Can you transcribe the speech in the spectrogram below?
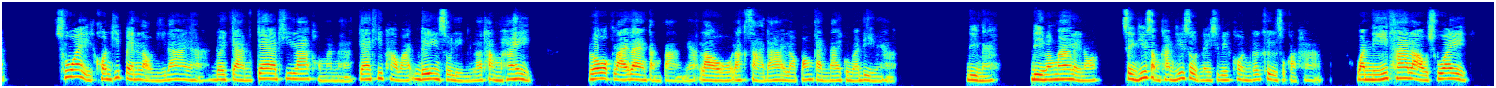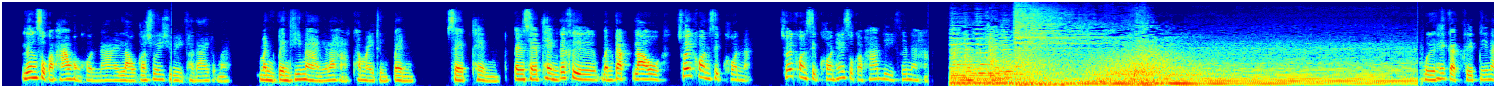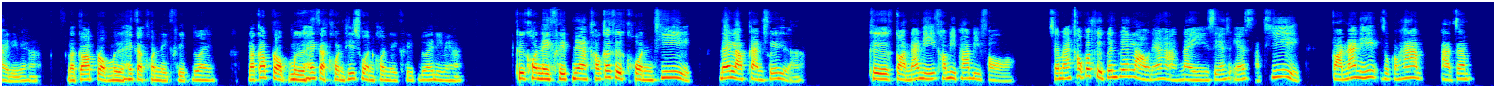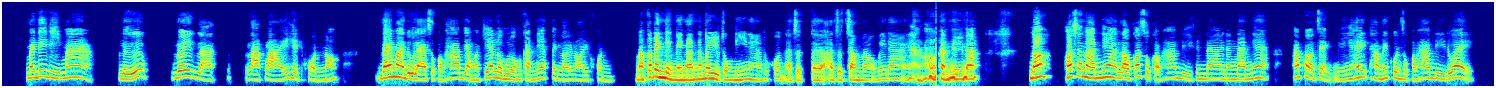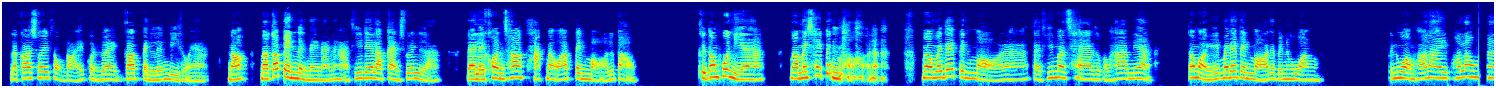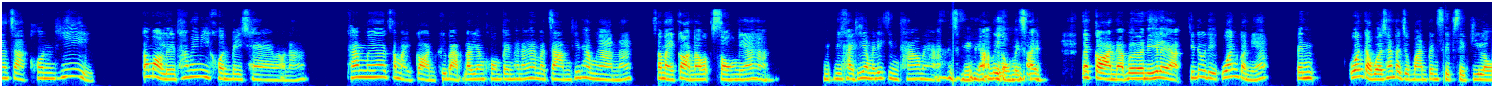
ช่วยคนที่เป็นเหล่านี้ได้ค่ะ โดยการแก้ที่รากของมันนะแก้ที่ภาวะดื้ออินซูลิน แล้วทำให้โรคร้ายแรงต่าง ๆ เนี่ย เรารักษาได้เราป้องกันได้คุณว่าดีไหมคะดีไหมดีมากๆเลยเนาะสิ่งที่สำคัญที่สุดในชีวิตคนก็คือสุขภาพ วันนี้ถ้าเราช่วย เรื่องสุขภาพของคนได้ เราก็ช่วยชีวิตเขาได้ถูกไหมมันเป็นที่มานี่แหละค่ะทำไมถึงเป็นเซฟเทนเป็นเซฟเทนก็คือเหมือนกับเราช่วยคนสิบคนอะช่วยคนสิบคนให้สุขภาพดีขึ้นนะคะมือให้กับคลิปนี้หน่อยดีไหมคะแล้วก็ปรบมือให้กับคนในคลิปด้วย แล้วก็ปรบมือให้กับคนที่ชวนคนในคลิปด้วยดีไหมคะคือคนในคลิปเนี่ยเขาก็คือคนที่ได้รับการช่วยเหลือ คือก่อนหน้านี้เขามีภาพ before ใช่ไหมเขาก็คือเพื่อนๆเราเนี่ยค่ะ ใน CSS ที่ก่อนหน้านี้สุขภาพอาจจะไม่ได้ดีมาก หรือด้วยหลากหลากหลายเหตุผลเนาะได้มาดูแลสุขภาพอย่างเมื่อกี้รวมๆกันเนี่ยเป็นร้อยๆคนมันก็เป็นหนึ่งในนั้นนะมาอยู่ตรงนี้นะคะทุกคนอาจจะแต่อาจจะจำเราไม่ได้ประมาณนี้นะเนาะเพราะฉะนั้นเนี่ยเราก็สุขภาพดีขึ้นได้ดังนั้นเนี่ย ถ้าโปรเจกต์นี้ให้ทำให้คุณสุขภาพดีด้วย แล้วก็ช่วยส่งต่อให้คนด้วยก็เป็นเรื่องดีถูกไหมคะ เนาะมันก็เป็นหนึ่งในนั้นนะคะที่ได้รับการช่วยเหลือ หลาย ๆ คนชอบทักมาว่าเป็นหมอหรือเปล่า คือต้องพูดอย่างนี้นะคะมันไม่ใช่เป็นหมอนะมันไม่ได้เป็นหมอนะคะแต่ที่มาแชร์สุขภาพเนี่ย ต้องบอกอย่างนี้ไม่ได้เป็นหมอแต่เป็นห่วง เป็นห่วงเพราะอะไร เพราะเรามาจากคนที่ต้องบอกเลยถ้าไม่มีคนไปแชร์เรานะถ้าเมื่อสมัยก่อนคือแบบ เรายังคงเป็นพนักงานประจำที่ทำงานนะสมัยก่อนเราทรงเนี้ยค่ะ มีใครที่ยังไม่ได้กินข้าวไหมคะกินข้าวไม่ลงไม่ใช่ แต่ก่อนเนี่ยเบอร์นี้เลยอะคิดดูดิอ้วนกว่านี้เป็นอ้วนกับเวอร์ชันปัจจุบันเป็นสิบสิบกิโล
